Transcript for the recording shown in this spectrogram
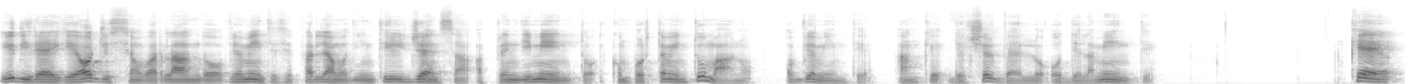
io direi che oggi stiamo parlando, ovviamente, se parliamo di intelligenza, apprendimento e comportamento umano, ovviamente anche del cervello o della mente, che è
